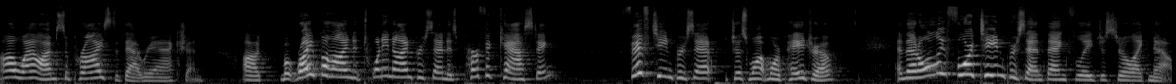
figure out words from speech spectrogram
Oh, wow, I'm surprised at that reaction. Uh, but right behind it, 29% is perfect casting, 15% just want more Pedro, and then only 14%, thankfully, just are like, no.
